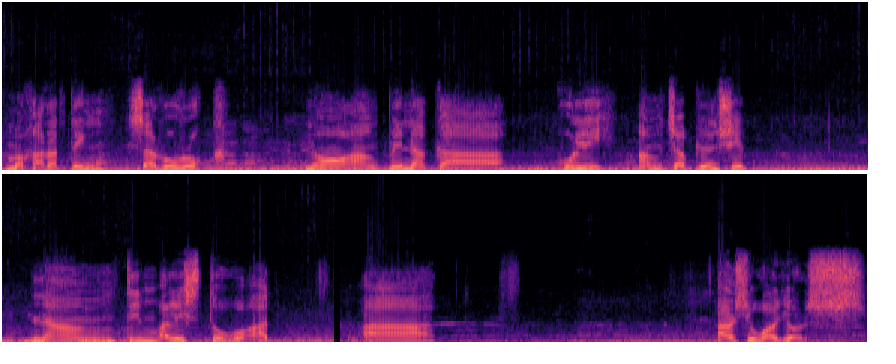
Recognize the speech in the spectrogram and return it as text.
makarating sa Rurok. No, ang pinaka huli ang championship ng Team Alisto at ah, RC Warriors.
